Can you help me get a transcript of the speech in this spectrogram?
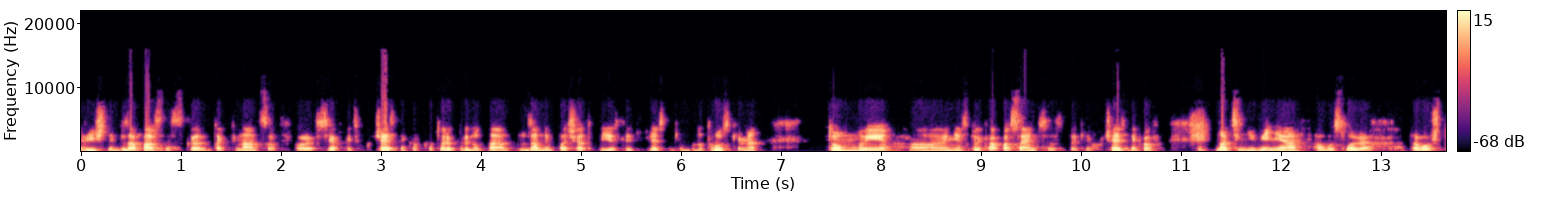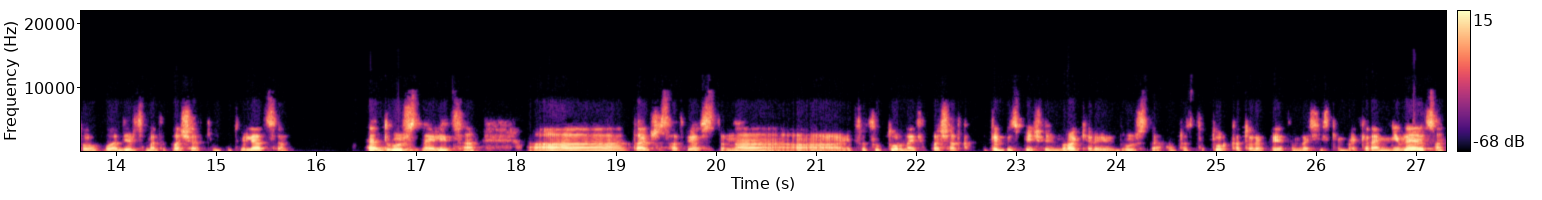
личной безопасности, скажем так, финансов всех этих участников, которые придут на данную площадку, если эти участники будут русскими, то мы несколько опасаемся за таких участников. Но, тем не менее, в условиях того, что владельцем этой площадки будут являться дружественные лица, а, также, соответственно, а, инфраструктура на этих площадках будет обеспечивать брокеры из дружественных инфраструктур, которые при этом российскими брокерами не являются.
